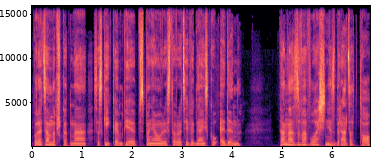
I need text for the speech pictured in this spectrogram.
Polecam na przykład na Saskiej Kępie wspaniałą restaurację wegańską Eden. Ta nazwa właśnie zdradza to,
